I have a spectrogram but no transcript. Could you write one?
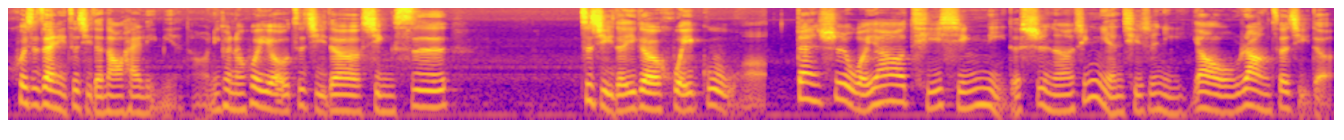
会是在你自己的脑海里面啊，你可能会有自己的醒思，自己的一个回顾啊。但是我要提醒你的是呢，今年其实你要让自己的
